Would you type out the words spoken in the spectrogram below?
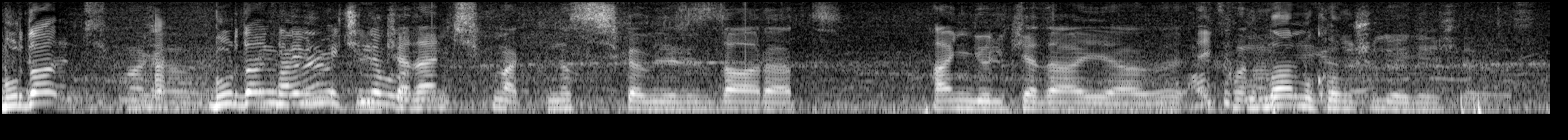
Buradan çıkmak abi. buradan Efendim? gidebilmek için de Ülkeden buradayız. çıkmak nasıl çıkabiliriz daha rahat? Hangi ülke daha iyi abi? Artık Ekonomi- bunlar mı konuşuluyor gençler arasında?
